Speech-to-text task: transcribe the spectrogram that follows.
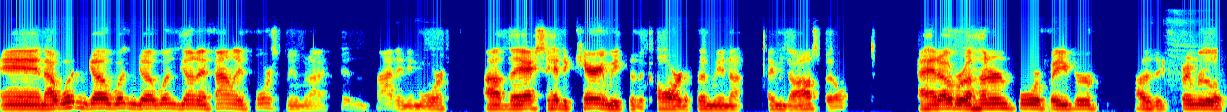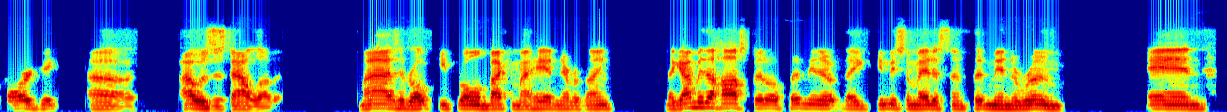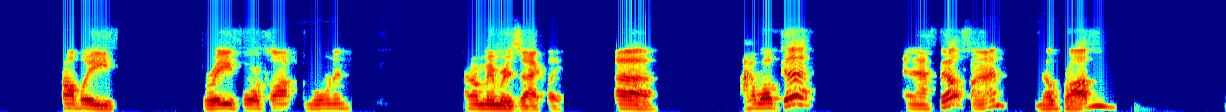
and I wouldn't go, wouldn't go, wouldn't go. And they finally forced me when I couldn't fight anymore. Uh, they actually had to carry me to the car to put me in, a, take me to the hospital. I had over 104 fever. I was extremely lethargic. Uh, I was just out of it. My eyes had rolled, keep rolling back in my head and everything. They got me to the hospital, put me in. A, they give me some medicine, put me in the room, and probably three, four o'clock in the morning. I don't remember exactly. Uh, I woke up and I felt fine, no problem.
